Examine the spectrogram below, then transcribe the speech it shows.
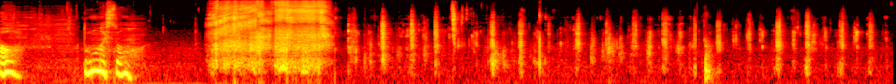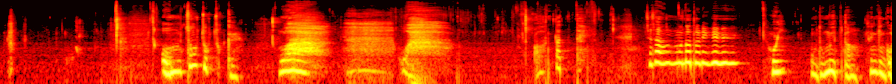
어우, 너무 맛있어. 엄청 촉촉해. 와, 와, 어 따뜻해. 세상 문어다리. 호이, 어 너무 예쁘다 생긴 거.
